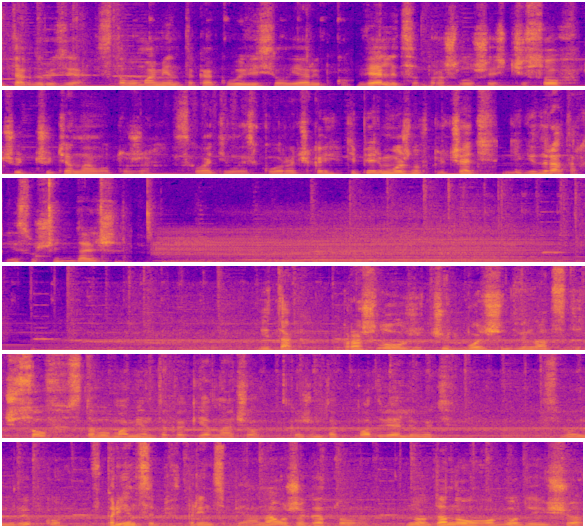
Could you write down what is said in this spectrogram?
Итак, друзья, с того момента, как вывесил я рыбку, вялится, прошло 6 часов. Чуть-чуть она вот уже схватилась корочкой. Теперь можно включать дегидратор и сушить дальше. Итак, прошло уже чуть больше 12 часов с того момента, как я начал, скажем так, подвяливать свою рыбку. В принципе, в принципе, она уже готова. Но до Нового года еще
